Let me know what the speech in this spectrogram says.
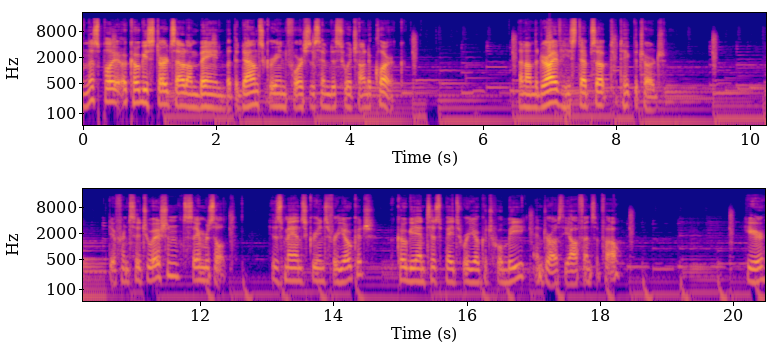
On this play, Okogie starts out on Bane, but the down screen forces him to switch onto Clarke. Then on the drive, he steps up to take the charge. Different situation, same result. His man screens for Jokic, Okogie anticipates where Jokic will be and draws the offensive foul. Here,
